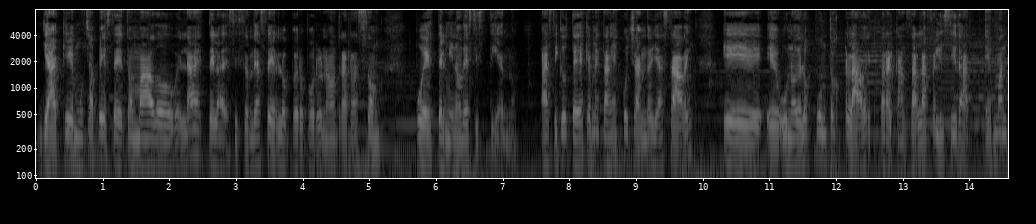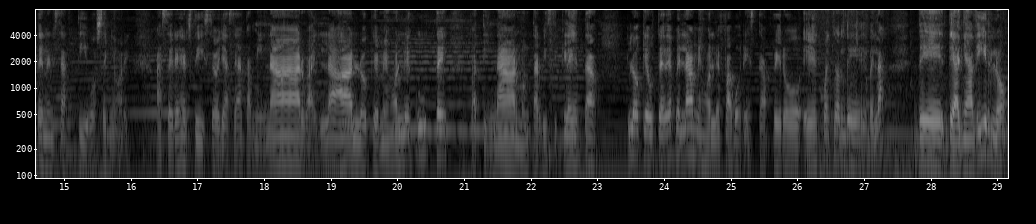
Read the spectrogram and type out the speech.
ya que muchas veces he tomado ¿verdad? Este, la decisión de hacerlo, pero por una otra razón pues termino desistiendo. Así que ustedes que me están escuchando ya saben, eh, eh, uno de los puntos clave para alcanzar la felicidad es mantenerse activo, señores. Hacer ejercicio, ya sea caminar, bailar, lo que mejor les guste, patinar, montar bicicleta, lo que a ustedes, ¿verdad? Mejor les favorezca, pero es cuestión de, ¿verdad? De, añadirlo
